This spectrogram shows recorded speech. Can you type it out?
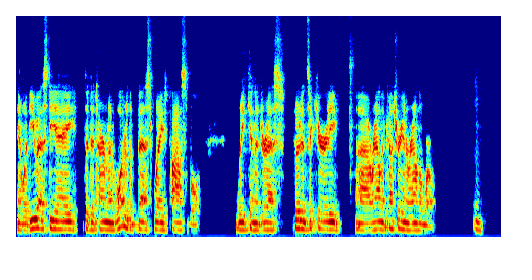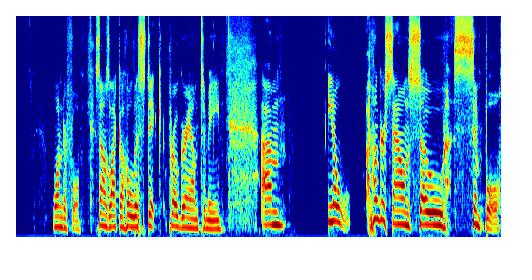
and with USDA to determine what are the best ways possible we can address food insecurity uh, around the country and around the world. Mm. Wonderful. Sounds like a holistic program to me. Um, you know, hunger sounds so simple.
